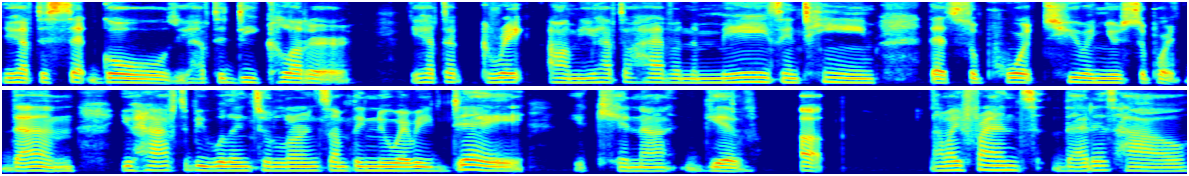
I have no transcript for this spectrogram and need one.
You have to set goals. You have to declutter. You have to great um you have to have an amazing team that supports you and you support them. You have to be willing to learn something new every day. You cannot give up. Now, my friends, that is how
